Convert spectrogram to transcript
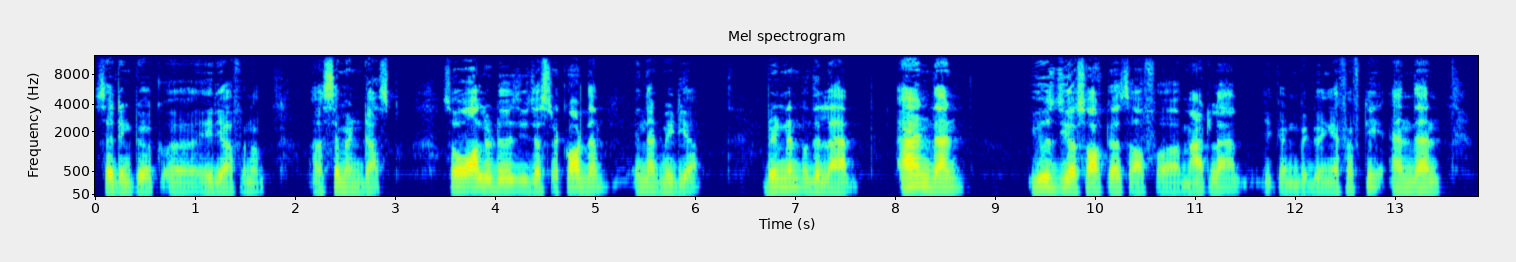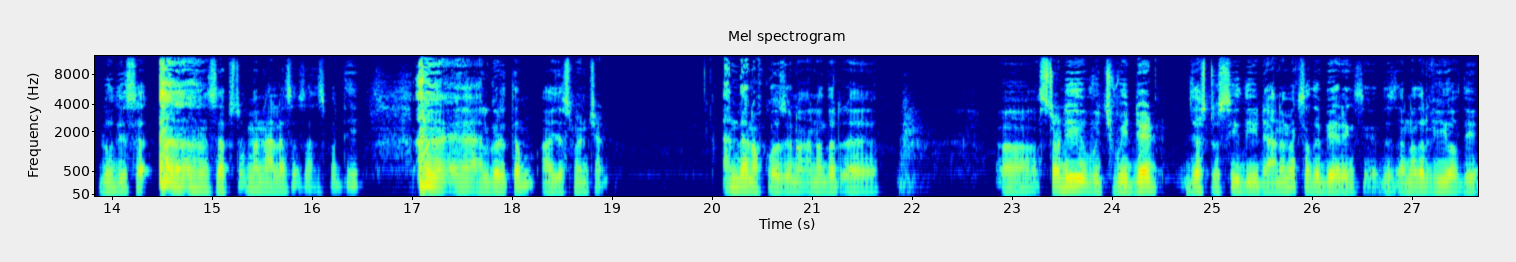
setting to a uh, area of you know uh, cement dust. So, all you do is you just record them in that media, bring them to the lab and then use your softwares of uh, MATLAB, you can be doing FFT and then do this cepstrum analysis as per the algorithm I just mentioned. And then of course, you know another uh, uh, study which we did just to see the dynamics of the bearings. This is another view of the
